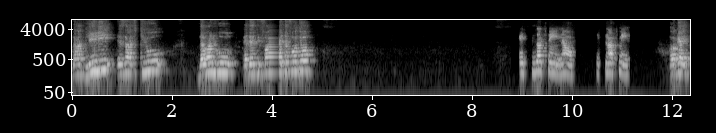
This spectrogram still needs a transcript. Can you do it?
that. Lily, is that you, the one who identified the photo? It's not me. No, it's not me. Okay.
